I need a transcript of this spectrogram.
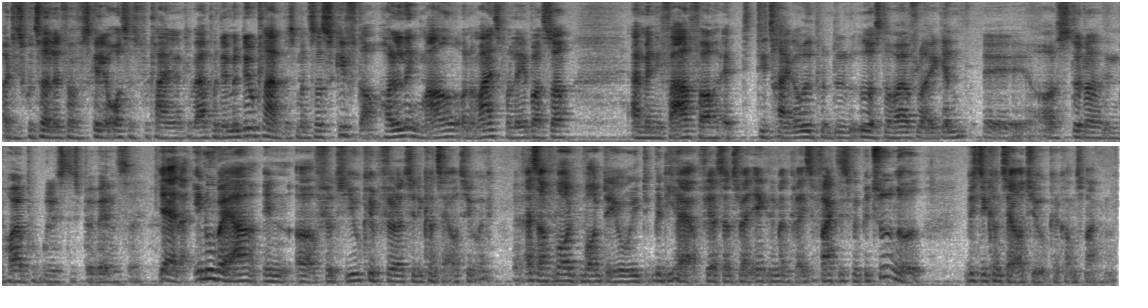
og diskuteret lidt for forskellige årsagsforklaringer kan være på det. Men det er jo klart, at hvis man så skifter holdning meget undervejs fra Labour, så er man i fare for, at de trækker ud på den yderste højrefløj igen øh, og støtter en højre populistisk bevægelse. Ja, eller endnu værre end at flytte til UKIP, flytter til de konservative, ikke? Ja. Altså, hvor, hvor det jo ved de her flertalsvalg i enkeltmandkredse faktisk vil betyde noget, hvis de konservative kan komme til magten.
